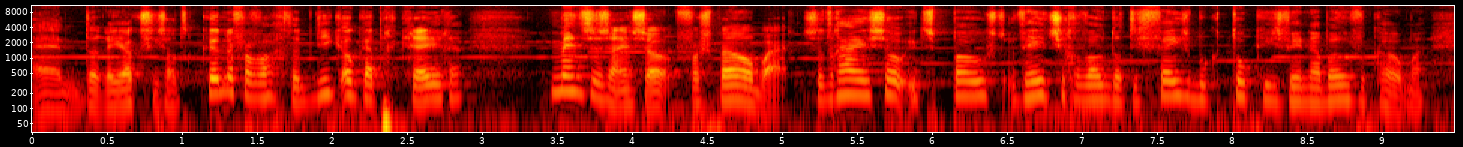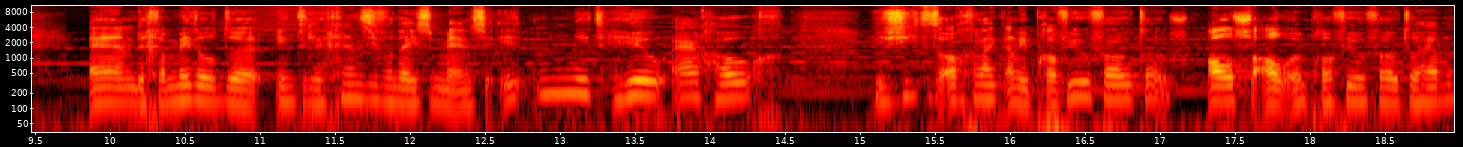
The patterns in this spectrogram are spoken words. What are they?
En de reacties had kunnen verwachten die ik ook heb gekregen. Mensen zijn zo voorspelbaar. Zodra je zoiets post, weet je gewoon dat die Facebook-tokkies weer naar boven komen. En de gemiddelde intelligentie van deze mensen is niet heel erg hoog. Je ziet het al gelijk aan die profielfoto's. Als ze al een profielfoto hebben.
